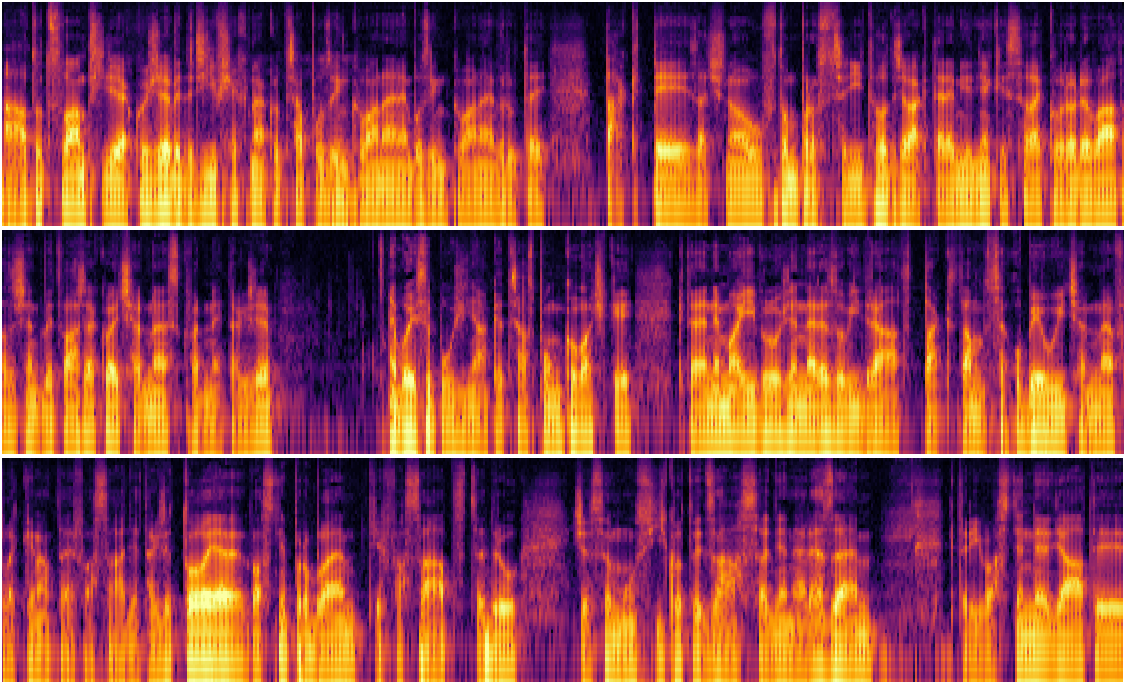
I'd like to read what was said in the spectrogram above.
A to, co vám přijde, jako že vydrží všechno, jako třeba pozinkované nebo zinkované vruty, tak ty začnou v tom prostředí toho dřeva, které mírně kyselé, korodovat a začne vytvářet takové černé skvrny. Takže nebo když se použijí nějaké třeba sponkovačky, které nemají vyložen nerezový drát, tak tam se objevují černé fleky na té fasádě. Takže to je vlastně problém těch fasád z cedru, že se musí kotvit zásadně nerezem, který vlastně nedělá ty,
